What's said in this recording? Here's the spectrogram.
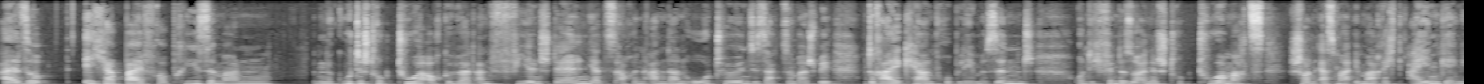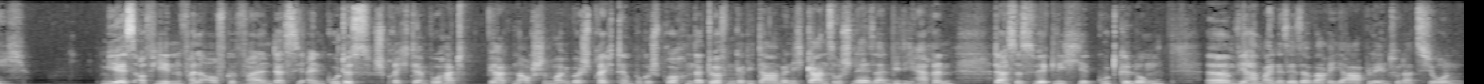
Also ich habe bei Frau Priesemann eine gute Struktur auch gehört an vielen Stellen, jetzt auch in anderen O-Tönen. Sie sagt zum Beispiel, drei Kernprobleme sind. Und ich finde, so eine Struktur macht es schon erstmal immer recht eingängig. Mir ist auf jeden Fall aufgefallen, dass sie ein gutes Sprechtempo hat. Wir hatten auch schon mal über Sprechtempo gesprochen. Da dürfen ja die Damen nicht ganz so schnell sein wie die Herren. Das ist wirklich hier gut gelungen. Ähm, wir haben eine sehr, sehr variable Intonation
